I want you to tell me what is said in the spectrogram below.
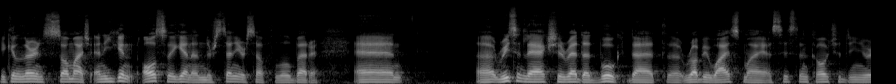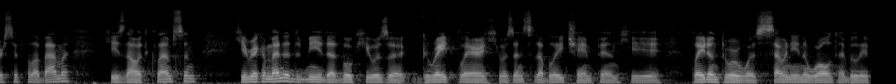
you can learn so much, and you can also again understand yourself a little better. And uh, recently, I actually read that book that uh, Robbie Weiss, my assistant coach at the University of Alabama, he's now at Clemson. He recommended me that book. He was a great player. He was NCAA champion. He played on tour, was 70 in the world, I believe,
